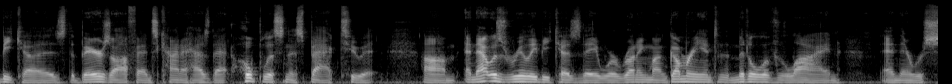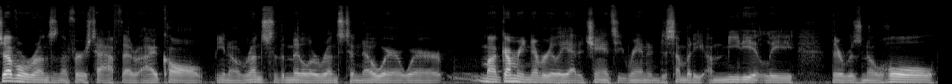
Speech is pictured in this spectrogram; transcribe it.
because the Bears offense kind of has that hopelessness back to it. Um, and that was really because they were running Montgomery into the middle of the line and there were several runs in the first half that I call, you know, runs to the middle or runs to nowhere where Montgomery never really had a chance. He ran into somebody immediately. There was no hole.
